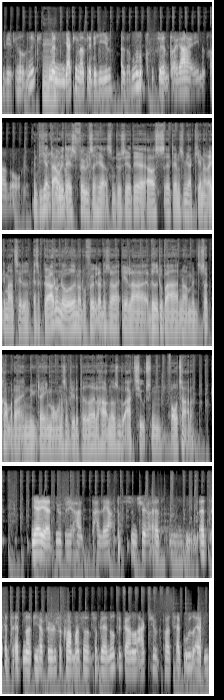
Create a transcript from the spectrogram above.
i virkeligheden. Ikke? Mm. Men jeg kender til det hele, altså 100 procent, og jeg er 31 år. Jo. Men de her er dagligdagsfølelser her, som du siger, det er også øh, dem, som jeg kender rigtig meget til. Altså, gør du noget, når du føler det så, eller ved du bare, når men så kommer der en ny dag i morgen, og så bliver det bedre? Eller har du noget, som du aktivt sådan, foretager dig? Ja, ja, det er jo det, jeg har, har lært, synes jeg, at, mm, at, at, at når de her følelser kommer, så, så bliver jeg nødt til at gøre noget aktivt for at tage ud af dem.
